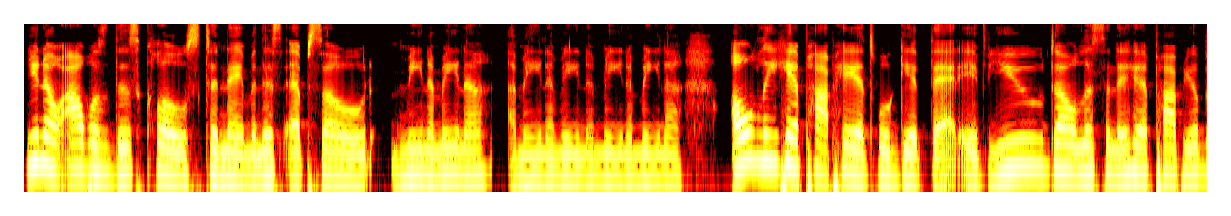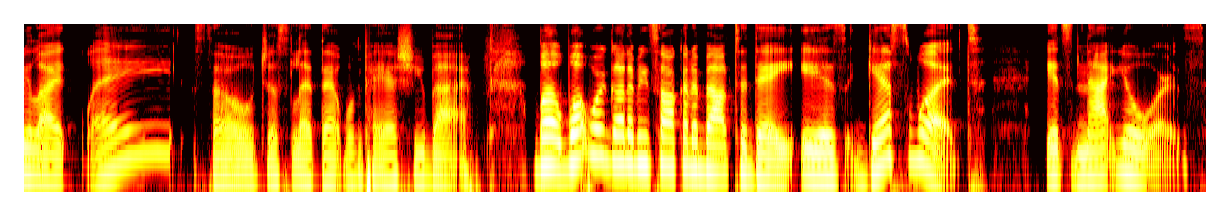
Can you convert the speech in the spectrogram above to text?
You know, I was this close to naming this episode Mina Mina, Amina Mina, Mina Mina. Only hip hop heads will get that. If you don't listen to hip hop, you'll be like, wait. So just let that one pass you by. But what we're going to be talking about today is guess what? It's not yours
